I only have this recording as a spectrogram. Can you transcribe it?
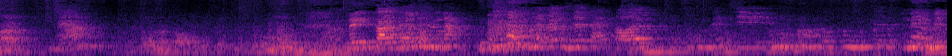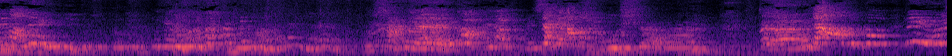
là đó nên sao thế không nè mẹ bé mình biết đại rồi thích chị nè mấy cái nào đi. Sang rồi sai ông u sa dạ cô đi với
